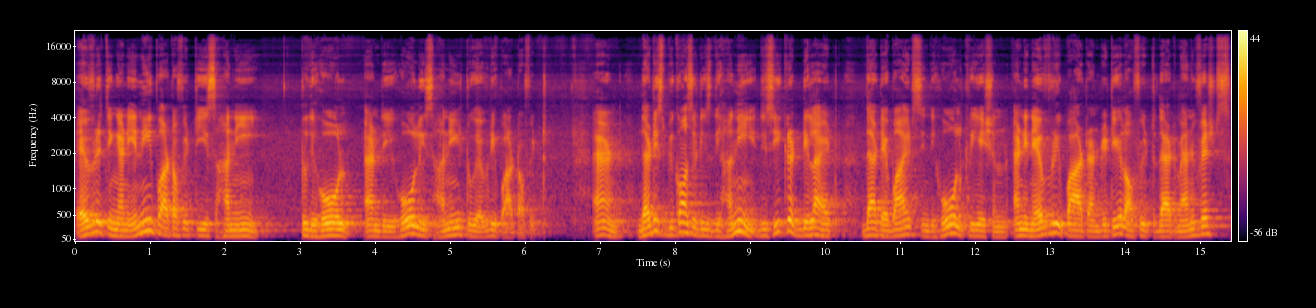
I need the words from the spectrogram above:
everything and any part of it is honey to the whole, and the whole is honey to every part of it. And that is because it is the honey, the secret delight that abides in the whole creation and in every part and detail of it that manifests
